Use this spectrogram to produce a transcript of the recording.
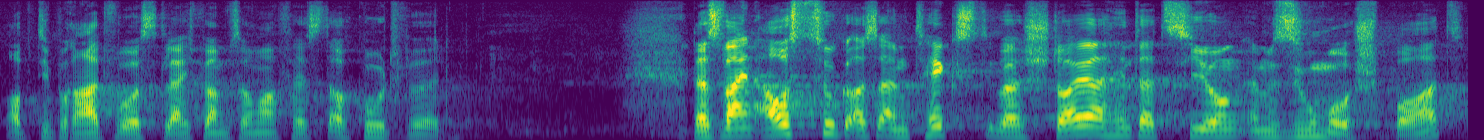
ob die Bratwurst gleich beim Sommerfest auch gut wird. Das war ein Auszug aus einem Text über Steuerhinterziehung im Sumo-Sport.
